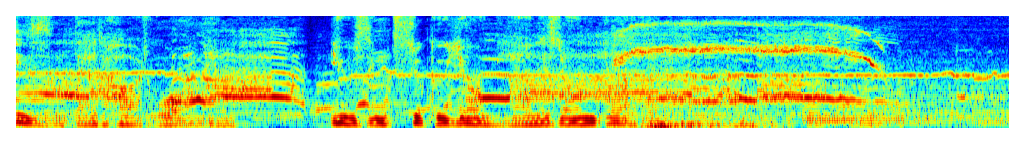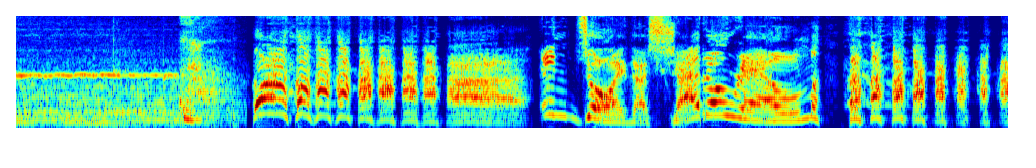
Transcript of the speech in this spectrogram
Isn't that heartwarming? Using Tsukuyomi on his own brother. Enjoy the Shadow Realm!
